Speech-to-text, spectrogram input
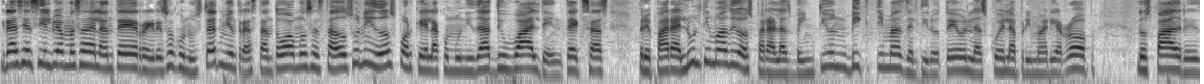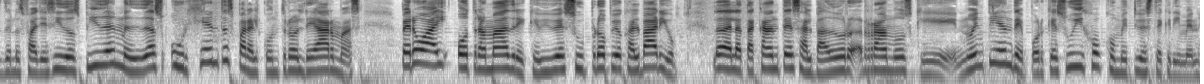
Gracias Silvia, más adelante regreso con usted. Mientras tanto vamos a Estados Unidos porque la comunidad de Uvalde en Texas prepara el último adiós para las 21 víctimas del tiroteo en la escuela primaria Rob. Los padres de los fallecidos piden medidas urgentes para el control de armas, pero hay otra madre que vive su propio calvario, la del atacante Salvador Ramos, que no entiende por qué su hijo cometió este crimen.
